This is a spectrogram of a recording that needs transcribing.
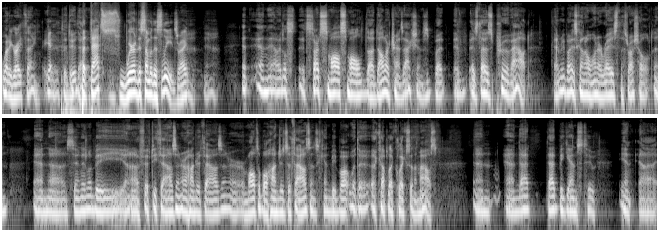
what a great thing to, to do that. But that's where the, some of this leads, right? And, and you know, it'll it starts small, small uh, dollar transactions, but if, as those prove out, everybody's going to want to raise the threshold, and and uh, soon it'll be you know, fifty thousand or hundred thousand or multiple hundreds of thousands can be bought with a, a couple of clicks of the mouse, and and that that begins to in, uh,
